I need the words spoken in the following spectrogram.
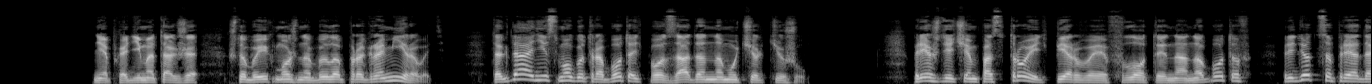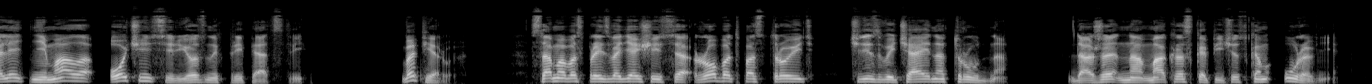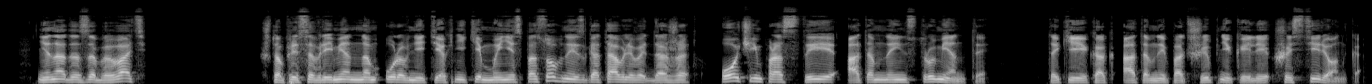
Необходимо также, чтобы их можно было программировать, тогда они смогут работать по заданному чертежу. Прежде чем построить первые флоты наноботов, придется преодолеть немало очень серьезных препятствий. Во-первых, самовоспроизводящийся робот построить чрезвычайно трудно, даже на макроскопическом уровне. Не надо забывать, что при современном уровне техники мы не способны изготавливать даже очень простые атомные инструменты, такие как атомный подшипник или шестеренка.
